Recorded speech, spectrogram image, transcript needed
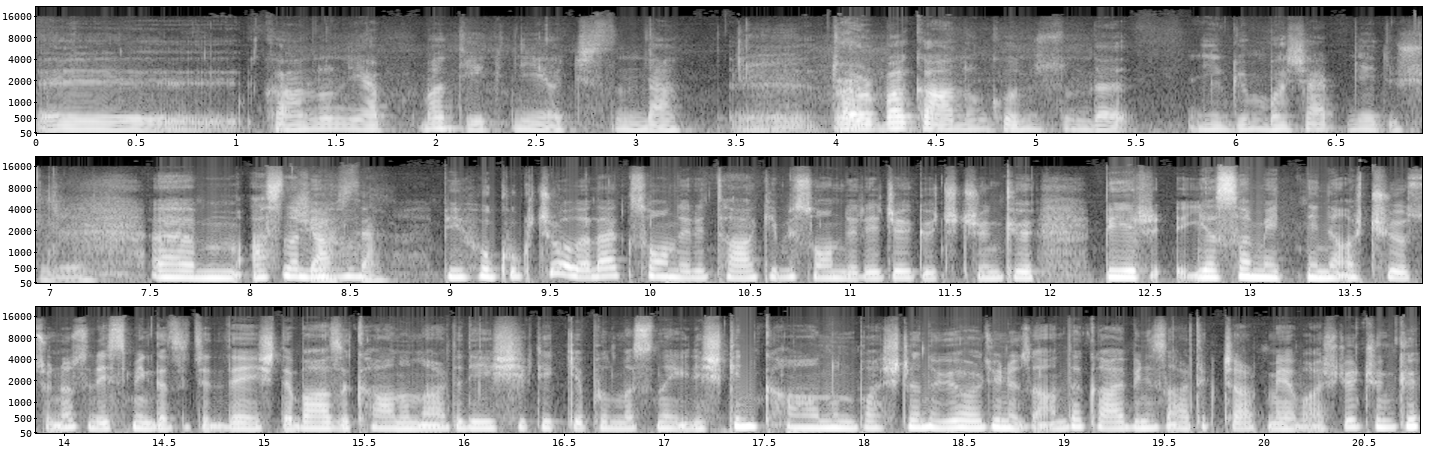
Ee, kanun yapma tekniği açısından e, torba kanun konusunda Nilgün Başarp ne düşünüyor? Ee, aslında Şahsen. bir, bir hukukçu olarak son derece takibi son derece güç. Çünkü bir yasa metnini açıyorsunuz. Resmi gazetede işte bazı kanunlarda değişiklik yapılmasına ilişkin kanun başlığını gördüğünüz anda kalbiniz artık çarpmaya başlıyor. Çünkü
